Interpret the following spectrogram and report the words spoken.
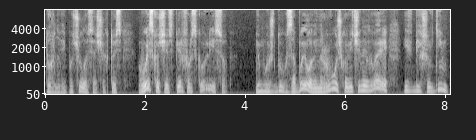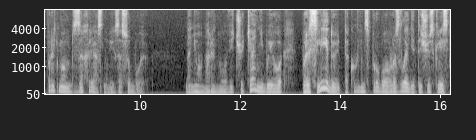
Торнові почулося, що хтось вискочив з пірфорського лісу. Йому аж дух забило, він рвучко відчинив двері і, вбігши в дім, притьмом захряснув їх за собою. На нього наринуло відчуття, ніби його переслідують, та коли він спробував розгледіти щось крізь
